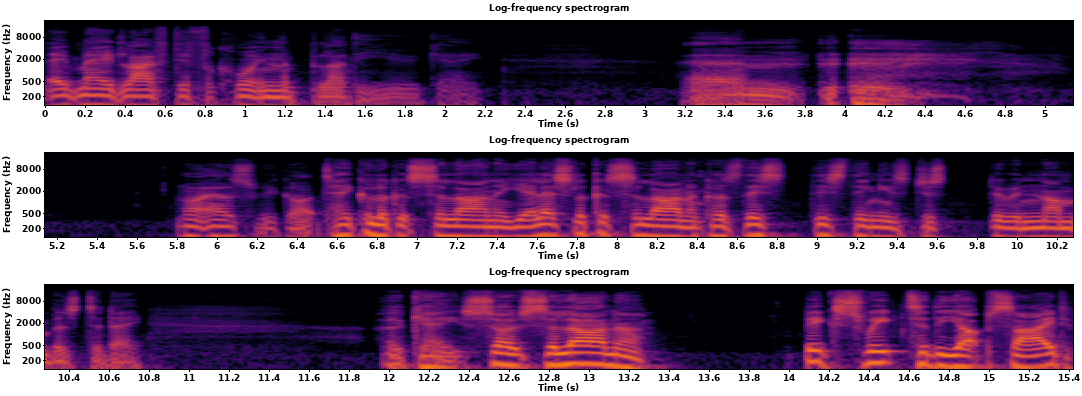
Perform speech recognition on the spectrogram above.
they've made life difficult in the bloody UK. Um, What else we got? Take a look at Solana. Yeah, let's look at Solana because this this thing is just doing numbers today. Okay, so Solana, big sweep to the upside.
